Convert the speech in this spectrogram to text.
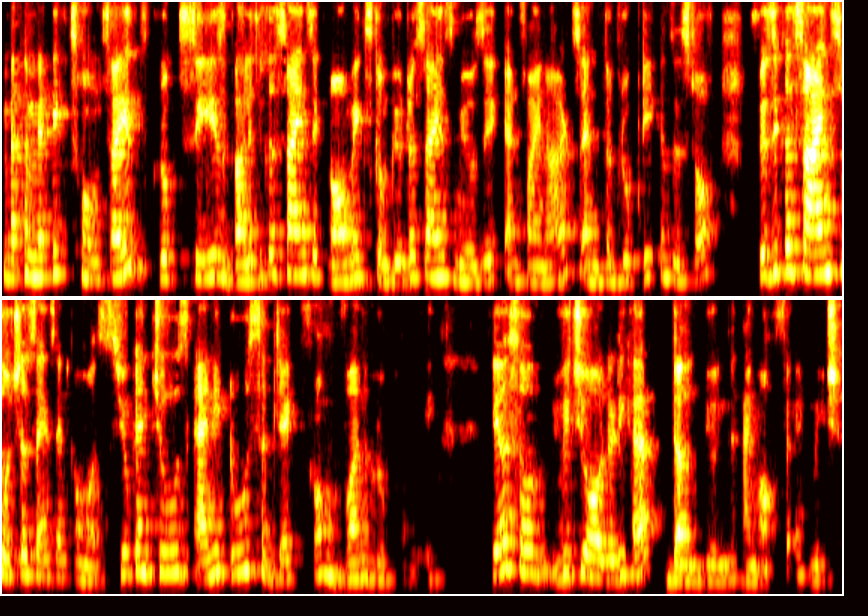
mathematics, home science. Group C is biological science, economics, computer science, music, and fine arts. And the group D consists of physical science, social science, and commerce. You can choose any two subjects from one group only. Here, so which you already have done during the time of admission.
